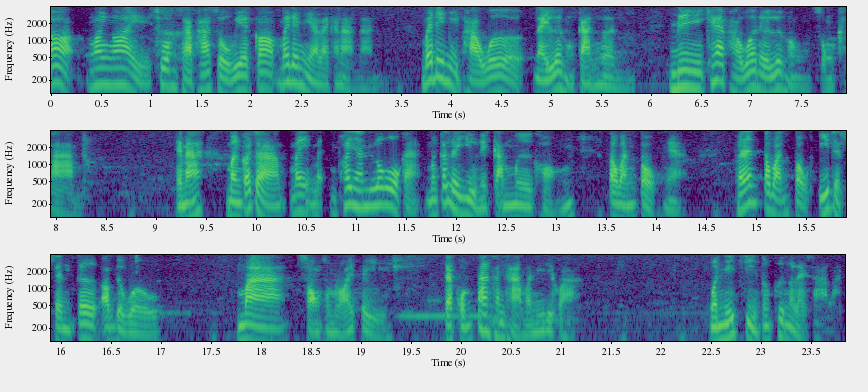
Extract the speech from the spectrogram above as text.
ก็ง่อยๆ ช่วงสหภาพโซเวียตก็ไม่ได้มีอะไรขนาดนั้น ไม่ได้มี power ในเรื่องของการเงิน มีแค่ power ในเรื่องของสงครามเห็นไหมมันก็จะไม่เพราะฉะนั้นโลกอะ มันก็เลยอยู่ในกำมือของตะวันตกเนี่ย ราะฉะนั้นตะวันตก is the center of the world มาสองสามร้อยปี แต่ผมตั้งคำถามวันนี้ดีกว่า วันนี้จีนต้องพึ่งอะไรสหรัฐ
